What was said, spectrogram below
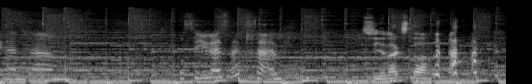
and um, we'll see you guys next time. See you next time.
